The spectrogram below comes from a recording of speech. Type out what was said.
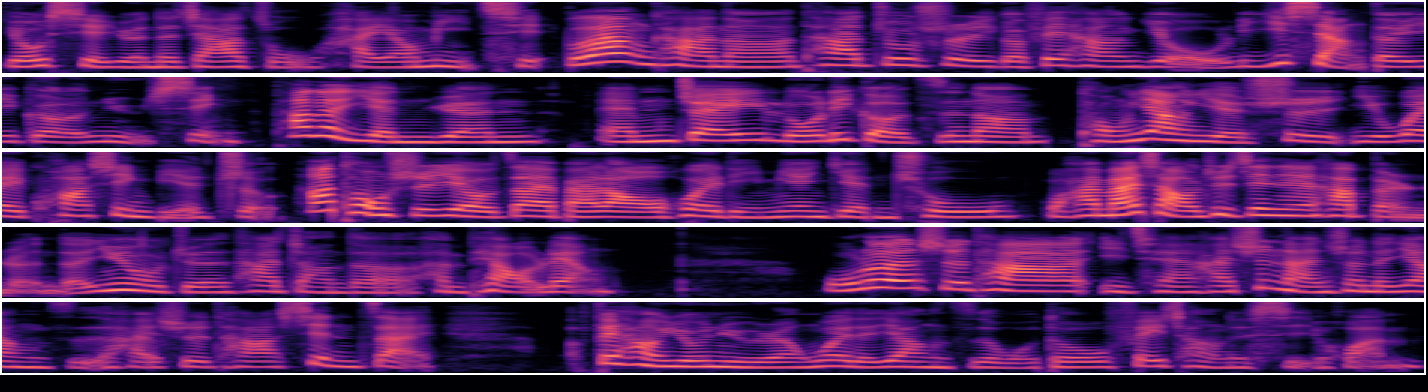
有血缘的家族还要密切。布兰卡呢，她就是一个非常有理想的一个女性。她的演员 MJ 罗里葛兹呢，同样也是一位跨性别者。她同时也有在百老汇里面演出，我还蛮想要去见见她本人的，因为我觉得她长得很漂亮。无论是她以前还是男生的样子，还是她现在。非常有女人味的样子，我都非常的喜欢。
